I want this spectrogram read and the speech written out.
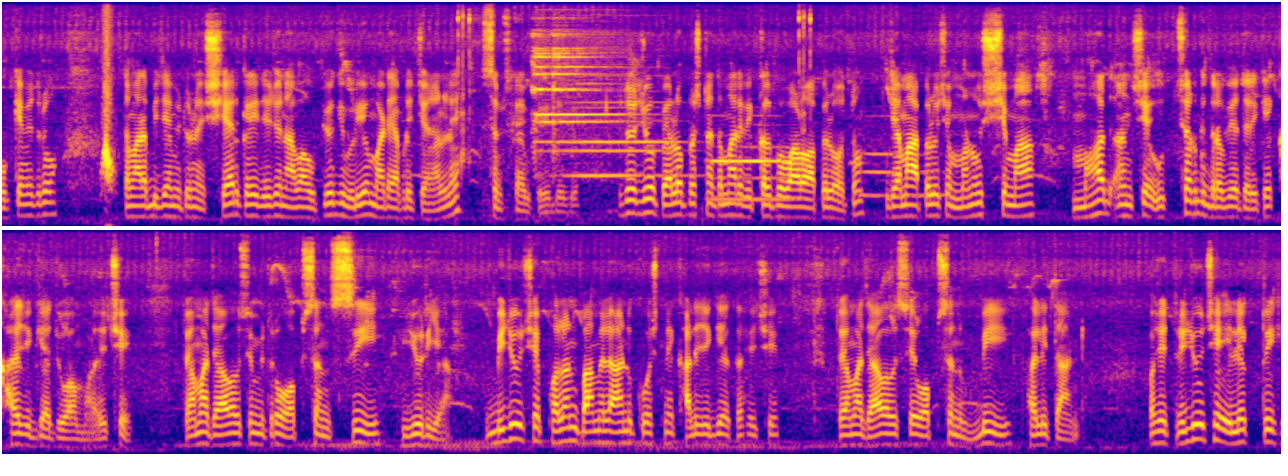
ઓકે મિત્રો? તમારા બીજા મિત્રોને શેર કરી દેજો અને આવા ઉપયોગી વીડિયો માટે આપણી ચેનલને સબસ્ક્રાઈબ કરી દેજો. મિત્રો જો પહેલો પ્રશ્ન તમારે વિકલ્પવાળો આપેલો હતો, જેમાં આપેલું છે, મનુષ્યમાં મહદ અંશે ઉત્સર્ગ દ્રવ્ય તરીકે ખાલી જગ્યા જોવા મળે છે. તો એમાં જવાબ આવશે મિત્રો ઓપ્શન સી, યુરિયા. બીજું છે, ફલન પામેલા અંડકોષને ખાલી જગ્યા કહે છે. તો એમાં જવાબ આવશે ઓપ્શન બી, ફલિતાંડ. પછી ત્રીજું છે, ઇલેક્ટ્રિક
